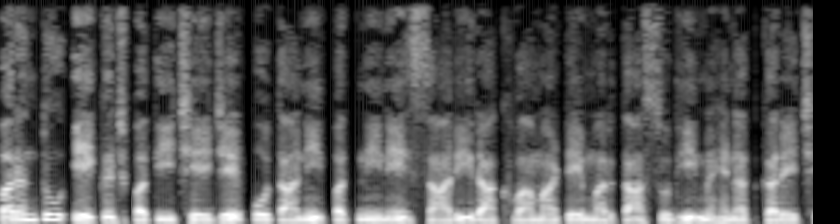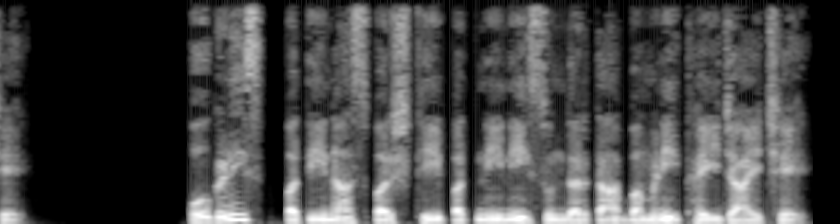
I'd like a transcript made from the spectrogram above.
પરંતુ એક જ પતિ છે જે પોતાની પત્નીને સારી રાખવા માટે મરતા સુધી મહેનત કરે છે. ઓગણીસ પતિના સ્પર્શથી પત્નીની સુંદરતા બમણી થઈ જાય છે.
